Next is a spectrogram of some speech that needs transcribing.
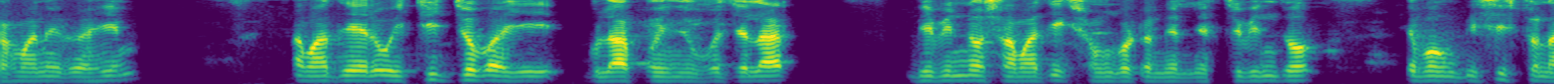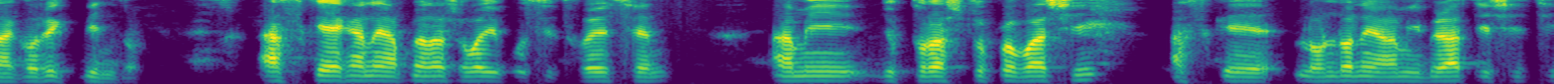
রহমানির রহিম। আমাদের ঐতিহ্যবাহী গোলাপগঞ্জ উপজেলার বিভিন্ন সামাজিক সংগঠনের নেতৃবৃন্দ এবং বিশিষ্ট নাগরিকবৃন্দ। আজকে এখানে আপনারা সবাই উপস্থিত হয়েছেন। আমি যুক্তরাষ্ট্র প্রবাসী। আজকে লন্ডনে আমি বেড়াতে এসেছি।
